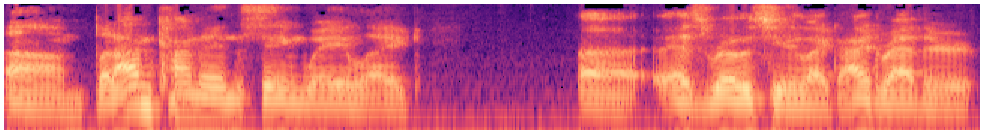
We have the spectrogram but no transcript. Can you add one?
Um, but I'm kind of in the same way, like uh, as Rose here. Like I'd rather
